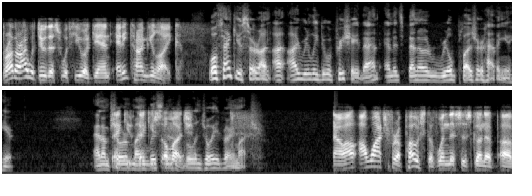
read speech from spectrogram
brother, I would do this with you again anytime you like. Well, thank you, sir. I, I, I really do appreciate that, and it's been a real pleasure having you here. And I'm Thank sure you. my Thank you so listeners much. will enjoy it very much. Now, I'll, I'll watch for a post of when this is going to uh,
